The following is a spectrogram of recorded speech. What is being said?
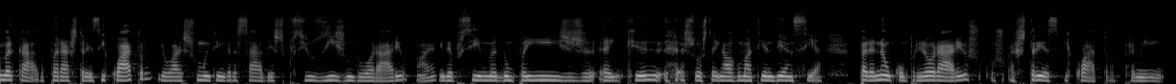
marcado para as 3 e 4. Eu acho muito engraçado este preciosismo do horário, é? ainda por cima de um país em que as pessoas têm alguma tendência para não cumprir horários. As 13 e 4, para mim,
